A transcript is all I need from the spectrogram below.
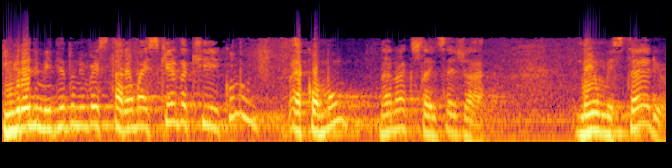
em grande medida, universitária. É uma esquerda que, como é comum, né, não é que isso aí seja nenhum mistério,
